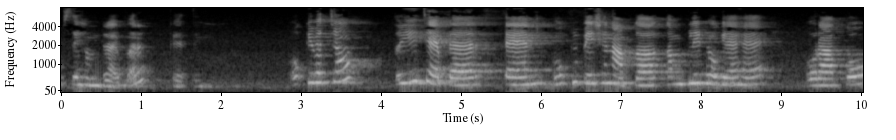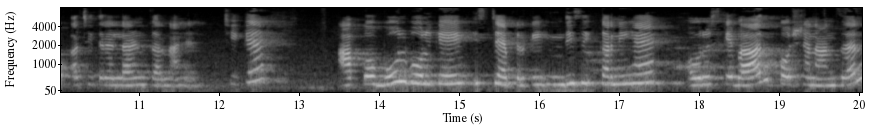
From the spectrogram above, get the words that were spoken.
उसे हम ड्राइवर कहते हैं। ओके बच्चों तो ये चैप्टर टेन, ऑक्यूपेशन आपका कंप्लीट हो गया है और आपको अच्छी तरह लर्न करना है। ठीक है? आपको बोल बोल के इस चैप्टर की हिंदी सीख करनी है और उसके बाद क्वेश्चन आंसर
